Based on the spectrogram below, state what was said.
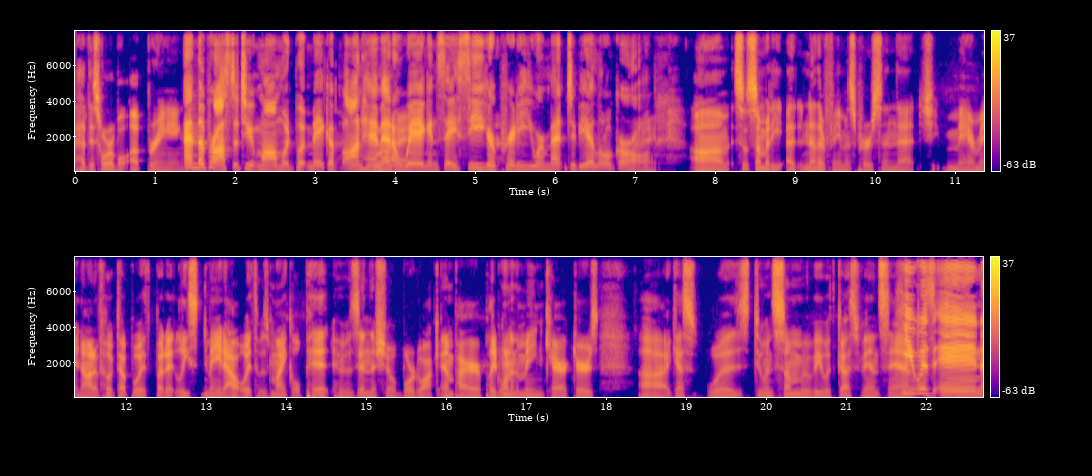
had this horrible upbringing. And the prostitute mom would put makeup on him and a wig and say, "See, you're pretty. You were meant to be a little girl." Right. Um, so somebody, another famous person that she may or may not have hooked up with, but at least made out with, was Michael Pitt, who was in the show Boardwalk Empire, played one of the main characters. Uh, I guess was doing some movie with Gus Van Sant. He was in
